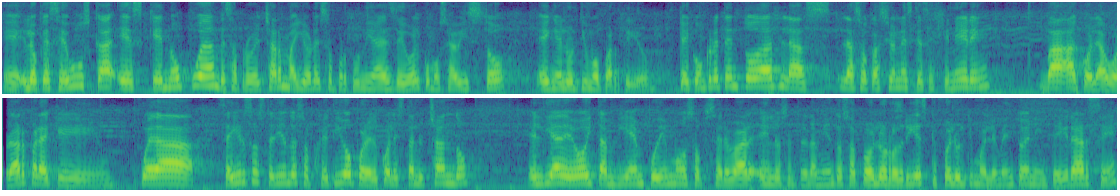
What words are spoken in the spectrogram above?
Eh, lo que se busca es que no puedan desaprovechar mayores oportunidades de gol como se ha visto en el último partido. Que concreten todas las, las ocasiones que se generen, va a colaborar para que pueda seguir sosteniendo ese objetivo por el cual está luchando. El día de hoy también pudimos observar en los entrenamientos a Pablo Rodríguez, que fue el último elemento en integrarse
